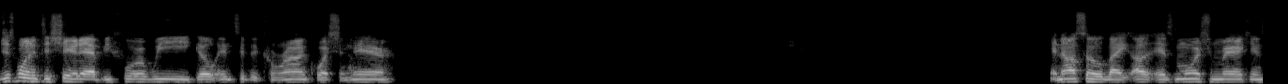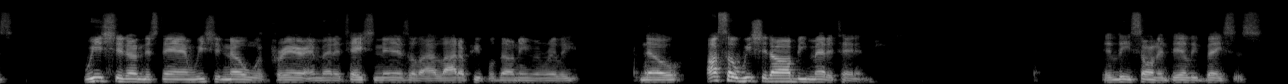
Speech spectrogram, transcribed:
just wanted to share that before we go into the Quran questionnaire. And also, like uh, as Moorish Americans, we should understand, we should know what prayer and meditation is. A lot, a lot of people don't even really know. Also, we should all be meditating, at least on a daily basis.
